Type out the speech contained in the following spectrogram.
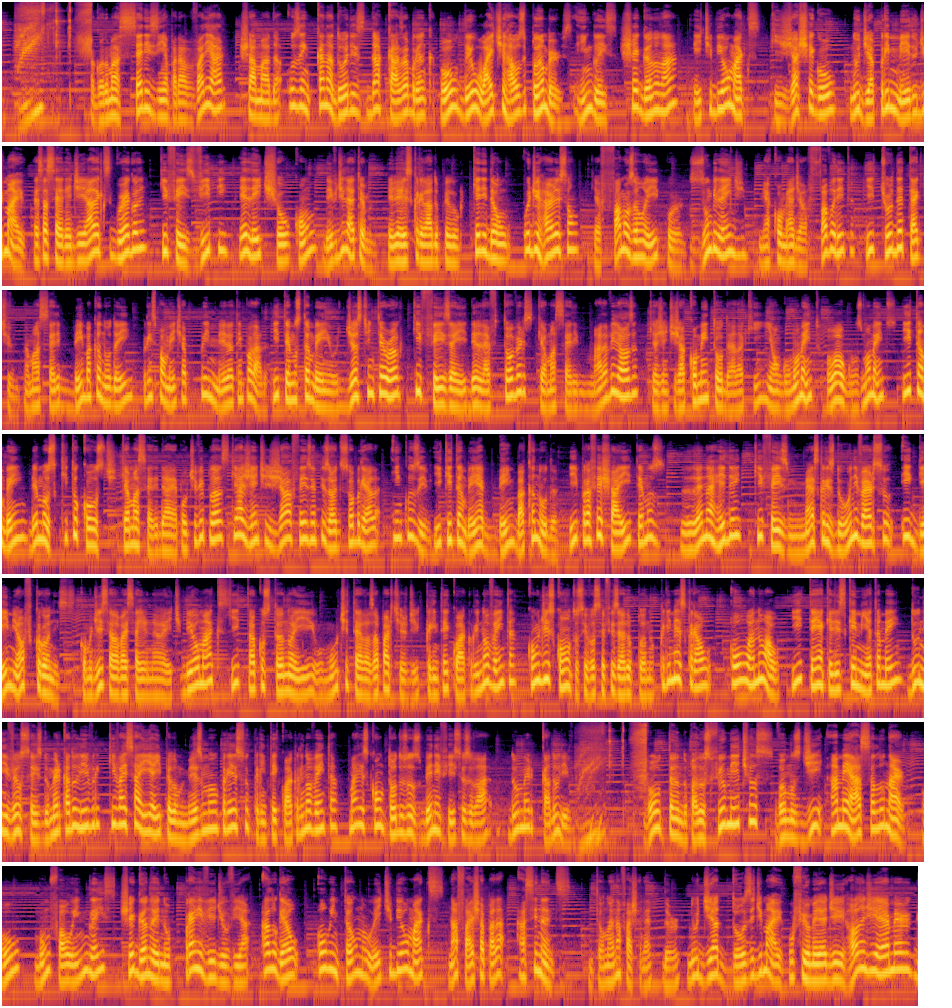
Agora uma sériezinha para variar, chamada Os Encanadores da Casa Branca, ou The White House Plumbers, em inglês, chegando na HBO Max, que já chegou no dia 1 de maio. Essa série é de Alex Gregory, que fez VIP e Late Show com David Letterman. Ele é estrelado pelo queridão Woody Harrelson que é famosão aí por Zumbiland, minha comédia favorita, e True Detective, é uma série bem bacanuda aí, principalmente a primeira temporada. E temos também o Justin Theroux, que fez aí The Leftovers, que é uma série maravilhosa, que a gente já comentou dela aqui em algum momento, ou alguns momentos, e também The Mosquito Coast, que é uma série da Apple TV Plus, que a gente já fez um episódio sobre ela, inclusive, e que também é bem bacanuda. E para fechar aí, temos Lena Headey, que fez Mestres do Universo e Game of Thrones. Como disse, ela vai sair na HBO Max, que está custando aí o multitelas a partir de R$ 34,90, com desconto se você fizer o plano trimestral ou anual. E tem aquele esqueminha também do nível 6 do Mercado Livre, que vai sair aí pelo mesmo preço, R$ 34,90, mas com todos os benefícios lá do Mercado Livre. Voltando para os filmítios, vamos de Ameaça Lunar, ou Moonfall em inglês, chegando aí no Prime Video via aluguel ou então no HBO Max na faixa para assinantes. Então não é na faixa, né? No dia 12 de maio. O filme é de Holland Emmerich.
